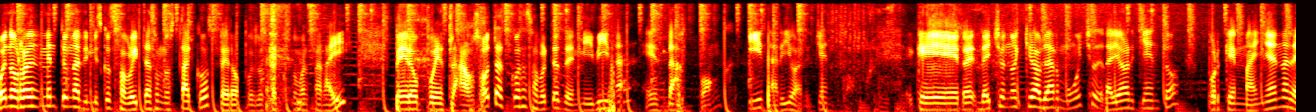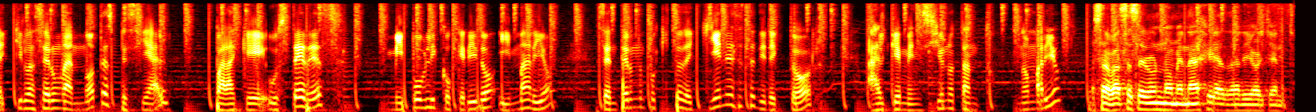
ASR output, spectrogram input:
Bueno, realmente una de mis cosas favoritas son los tacos, pero pues los tacos no van a estar ahí. Pero pues las otras cosas favoritas de mi vida es Daft Punk y Darío Argento. Que de hecho no quiero hablar mucho de Darío Argento porque mañana le quiero hacer una nota especial para que ustedes, mi público querido y Mario, se enteren un poquito de quién es este director al que menciono tanto, ¿no, Mario? O sea, vas a hacer un homenaje a Darío Argento.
